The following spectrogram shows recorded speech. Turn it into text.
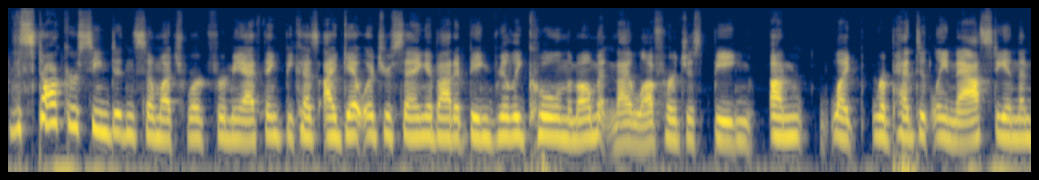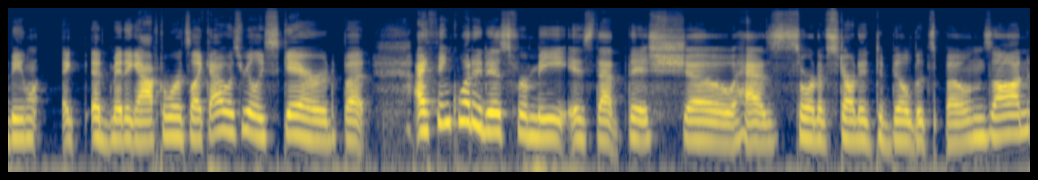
the stalker scene didn't so much work for me i think because i get what you're saying about it being really cool in the moment and i love her just being un like repentantly nasty and then being like, admitting afterwards like i was really scared. But i think what it is for me is that this show has sort of started to build its bones on.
